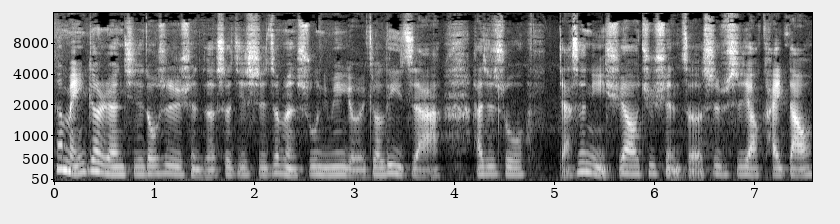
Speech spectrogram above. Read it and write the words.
那每一个人其实都是选择设计师。这本书里面有一个例子啊，他是说，假设你需要去选择是不是要开刀，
